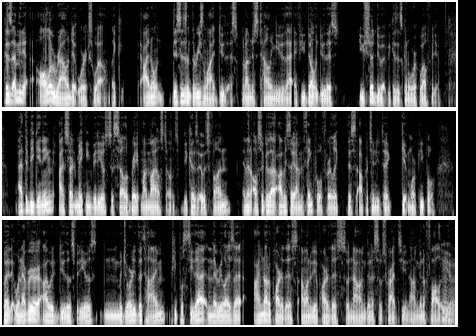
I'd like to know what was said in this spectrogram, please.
because I mean, all around it works well. Like I don't. This isn't the reason why I do this, but I'm just telling you that if you don't do this, you should do it because it's going to work well for you. At the beginning, I started making videos to celebrate my milestones because it was fun, and then also because obviously I'm thankful for like this opportunity to get more people. But whenever I would do those videos, majority of the time, people see that and they realize that I'm not a part of this. I want to be a part of this, so now I'm going to subscribe to you. Now I'm going to follow you. Mm-hmm.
